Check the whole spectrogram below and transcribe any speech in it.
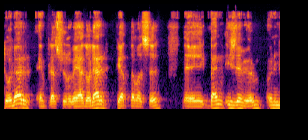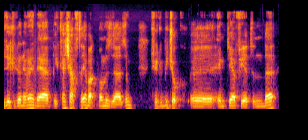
dolar enflasyonu veya dolar fiyatlaması e, ben izlemiyorum. Önümüzdeki döneme veya birkaç haftaya bakmamız lazım. Çünkü birçok e, emtia fiyatında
